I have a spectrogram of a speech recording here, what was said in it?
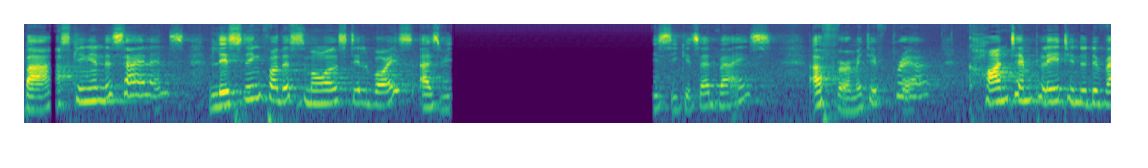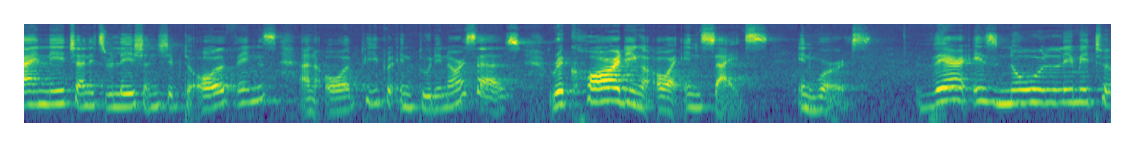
basking in the silence, listening for the small, still voice as we seek its advice, affirmative prayer, contemplating the divine nature and its relationship to all things and all people, including ourselves, recording our insights in words. There is no limit to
